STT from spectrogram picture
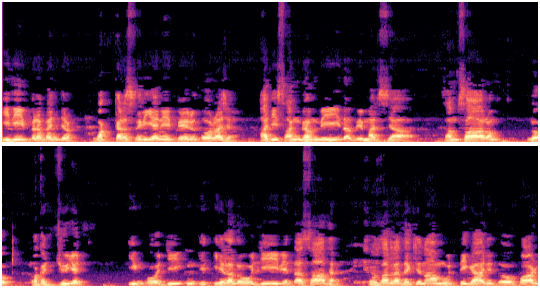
ఇది ప్రపంచం. వక్కర స్త్రీ అనే పేరుతో రాశారు అది సంఘం మీద విమర్శ. సంసారంలో ఒక జుయట్ ఇంకో జీ ఇలలో జీవిత సాధన. సుధర్ల దక్షిణామూర్తి గారితో పాడు.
